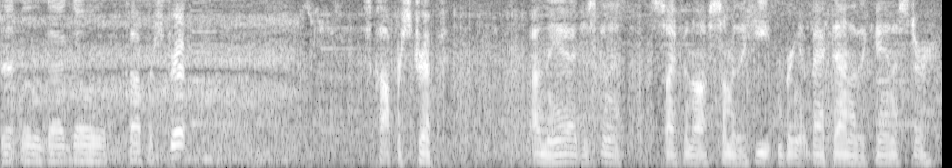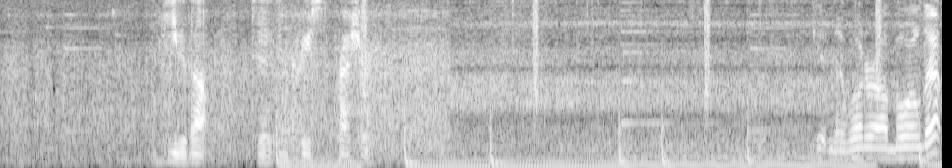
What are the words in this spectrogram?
that little guy going with the copper strip. This copper strip on the edge is going to siphon off some of the heat and bring it back down to the canister and heat it up to increase the pressure. Getting the water all boiled up.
